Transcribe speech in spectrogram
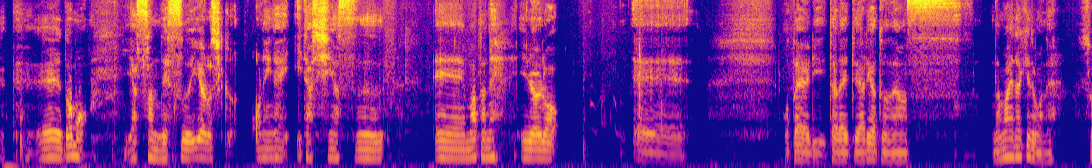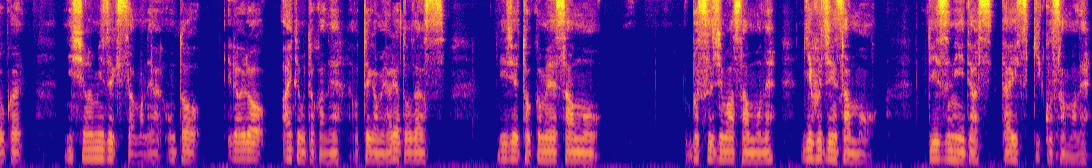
えー、どうも、やっさんです。よろしくお願いいたします。えー、またね、いろいろ、えー、お便りいただいてありがとうございます。名前だけでもね、紹介、西尾瑞希さんもね、本当いろいろアイテムとかね、お手紙ありがとうございます。DJ 特命さんも、ブス島さんもね、岐阜人さんも、ディズニー大好き子さんもね、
